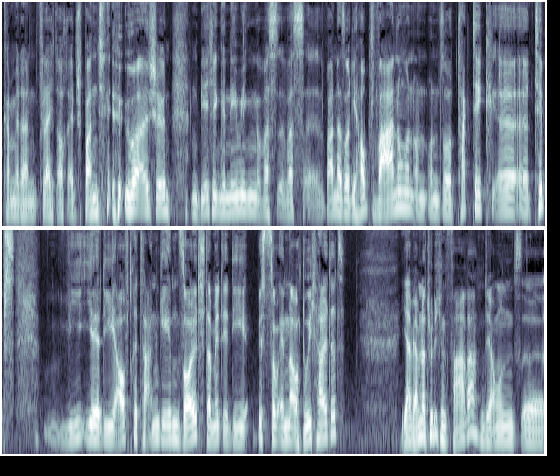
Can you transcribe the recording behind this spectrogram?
kann mir dann vielleicht auch entspannt überall schön ein Bierchen genehmigen. Was, was äh, waren da so die Hauptwarnungen und, und so Taktik-Tipps, äh, wie ihr die Auftritte angehen sollt, damit ihr die bis zum Ende auch durchhaltet? Ja, wir haben natürlich einen Fahrer, der uns äh,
